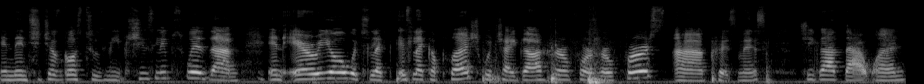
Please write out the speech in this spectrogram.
and then she just goes to sleep. She sleeps with um an Ariel which like is like a plush which I got her for her first uh Christmas. She got that one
